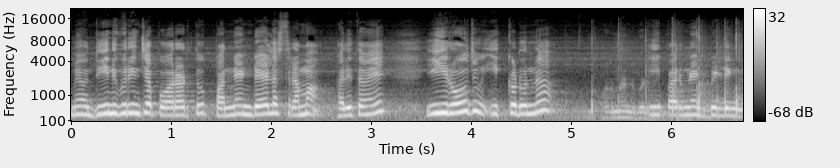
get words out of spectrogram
మేము దీని గురించే పోరాడుతూ పన్నెండేళ్ళ శ్రమ ఫలితమే ఈరోజు ఇక్కడున్న ఈ permanent building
